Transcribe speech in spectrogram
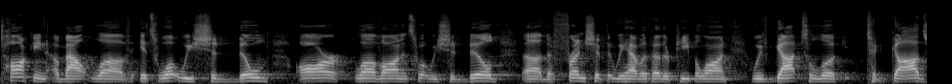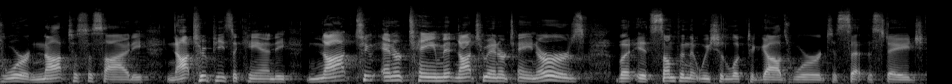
talking about love. It's what we should build our love on, it's what we should build uh, the friendship that we have with other people on. We've got to look to God's word, not to society, not to a piece of candy, not to entertainment, not to entertainers, but it's something that we should look to God's word to set the stage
